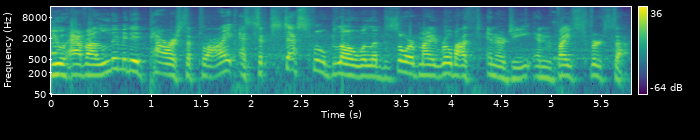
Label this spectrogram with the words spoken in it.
You have a limited power supply. A successful blow will absorb my robot's energy and vice versa.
